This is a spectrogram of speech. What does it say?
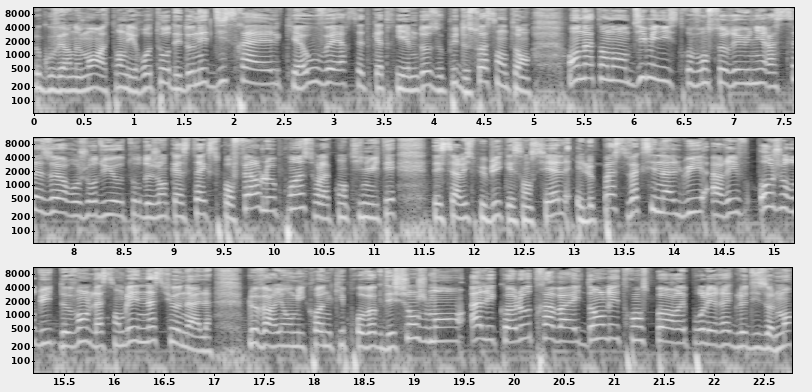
Le gouvernement attend les retours des données d'Israël qui a ouvert cette quatrième dose aux plus de 60 ans. En attendant, dix ministres vont se réunir à 16 heures aujourd'hui autour de Jean Castex pour faire le point sur la continuité des services publics essentiels et le pass vaccinal, lui, arrive aujourd'hui devant l'Assemblée nationale. Le variant Omicron qui provoque des changements à l'école, au travail, dans les transports et pour les règles d'isolement.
